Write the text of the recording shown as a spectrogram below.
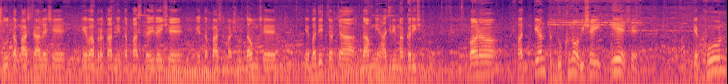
શું તપાસ ચાલે છે, કેવા પ્રકારની તપાસ થઈ રહી છે, એ તપાસમાં શું દમ છે, એ બધી જ ચર્ચા ગામની હાજરીમાં કરી છે. પણ અત્યંત દુઃખનો વિષય એ છે કે ખૂન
